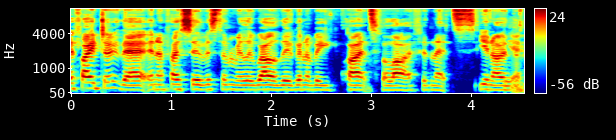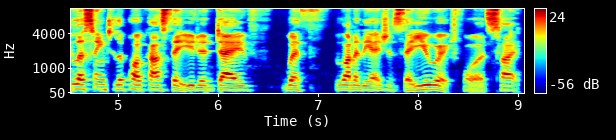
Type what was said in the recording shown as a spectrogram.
If i do that and if i service them really well they're going to be clients for life. And that's you know yeah. listening to the podcast that you did dave with one of the agents that you worked for it's like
